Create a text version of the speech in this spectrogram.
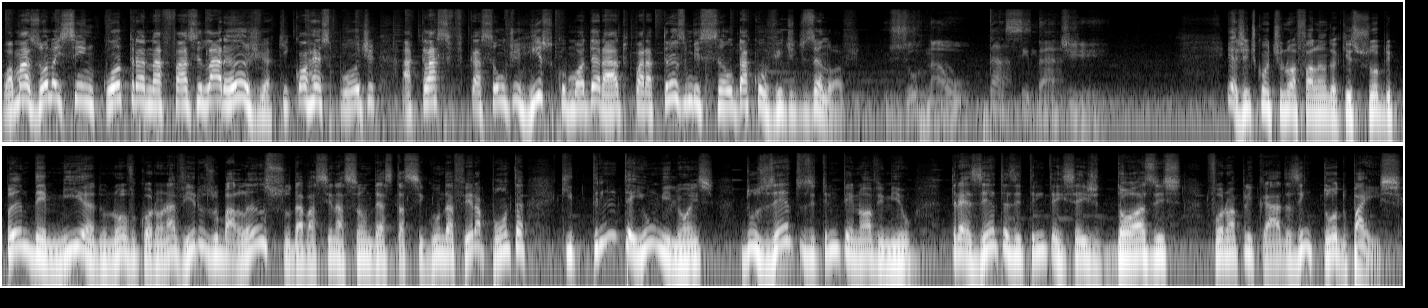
O Amazonas se encontra na fase laranja, que corresponde à classificação de risco moderado para a transmissão da Covid-19. Jornal da Cidade. E a gente continua falando aqui sobre pandemia do novo coronavírus. O balanço da vacinação desta segunda-feira aponta que 31 milhões 239 mil 336 doses foram aplicadas em todo o país.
